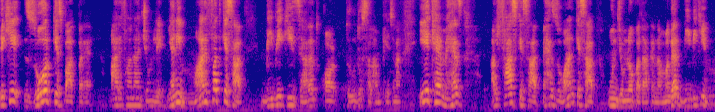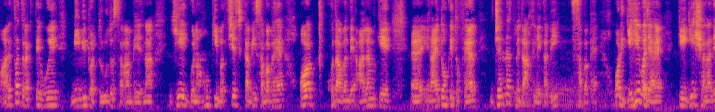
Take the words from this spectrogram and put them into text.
देखिए, ज़ोर किस बात पर है? आरिफाना जुमले, यानी मार्फत के साथ बीबी की ज्यारत और दरूद सलाम भेजना। एक है महज अल्फाज के साथ, महज ज़ुबान के साथ उन जुमलों को अदा करना। मगर बीबी की मार्फत रखते हुए बीबी पर दरूद सलाम भेजना, ये गुनाहों की बख्शिश का भी सबब है। और खुदाबंद आलम के इनायतों की तोफ़ैल जन्नत में दाखिले का भी सबब है। और यही वजह है कि ये शराज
